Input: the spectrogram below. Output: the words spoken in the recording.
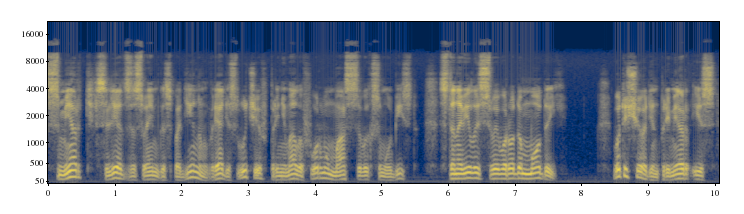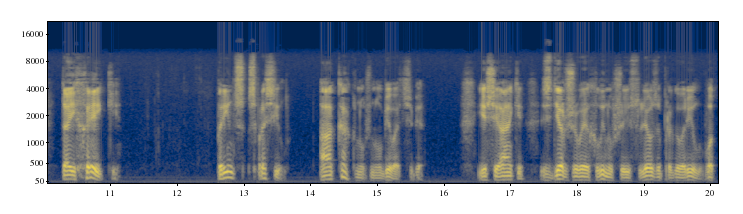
Смерть вслед за своим господином в ряде случаев принимала форму массовых самоубийств, становилась своего рода модой. Вот еще один пример из Тайхейки. Принц спросил, а как нужно убивать себя? Есиаки, сдерживая хлынувшие слезы, проговорил «вот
